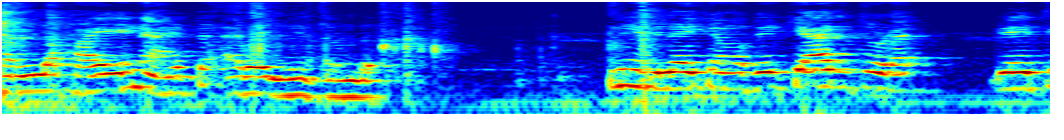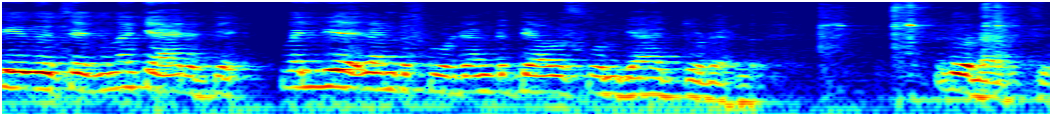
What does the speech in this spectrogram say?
നല്ല ഫൈനായിട്ട് അരഞ്ഞിട്ടുണ്ട്. ഇനി ഇതിലേക്ക് നമുക്ക് ക്യാരറ്റ് കൂടെ ഗ്രേറ്റ് ചെയ്ത് വെച്ചേക്കുന്ന ക്യാരറ്റ് വലിയ രണ്ട് സ്പൂൺ രണ്ട് ടേബിൾ സ്പൂൺ ക്യാരറ്റ് കൂടെ ഉണ്ട്. ഇതുകൂടെ അരച്ചു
